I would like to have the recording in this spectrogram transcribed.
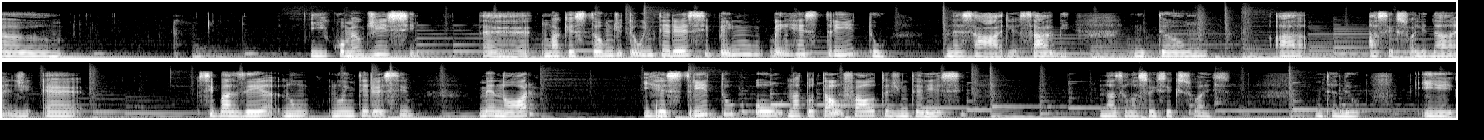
Uh, e como eu disse, é uma questão de ter um interesse bem, bem restrito nessa área, sabe? Então, a, a sexualidade é, se baseia no, no interesse menor e restrito ou na total falta de interesse nas relações sexuais. Entendeu? E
